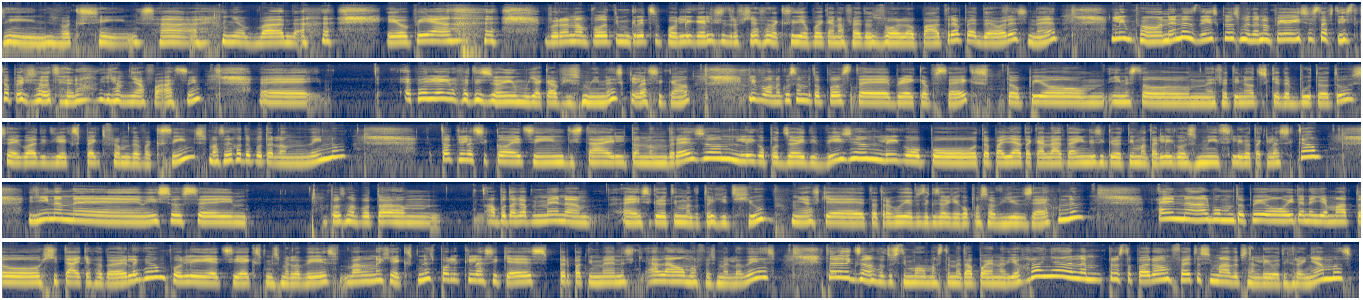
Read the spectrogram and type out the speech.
Vaccines, vaccines, vaccines. Α, μια μπάντα η οποία μπορώ να πω ότι μου κράτησε πολύ καλή συντροφιά στα ταξίδια που έκανα φέτος Βόλο Πάτρα, πέντε ώρες, ναι. Λοιπόν, ένας δίσκος με τον οποίο ίσως ταυτίστηκα περισσότερο για μια φάση. Ε, ε, περιέγραφε τη ζωή μου για κάποιους μήνες, κλασικά. Λοιπόν, ακούσαμε το post ε, Breakup Sex, το οποίο είναι στον φετινό τους και τεμπούτο τους σε What Did You Expect From The Vaccines. Μας έρχονται από το Λονδίνο. Το κλασικό έτσι indie style των Λονδρέζων, λίγο από Joy Division, λίγο από τα παλιά τα καλά τα indie συγκροτήματα, λίγο Smith, λίγο τα κλασικά. Γίνανε ίσως, ε, πώς να πω, τα, από τα αγαπημένα ε, συγκροτήματα το YouTube, μιας και τα τραγούδια τους δεν ξέρω και εγώ πόσα views έχουν. Ένα άλμπουμ το οποίο ήταν γεμάτο χιτάκια θα το έλεγα, πολύ έτσι έξυπνες μελωδίες, μάλλον όχι έξυπνες, πολύ κλασικές, περπατημένες αλλά όμορφες μελωδίες. Τώρα δεν ξέρω αν θα τους θυμόμαστε μετά από ένα-δύο χρόνια, αλλά προς το παρόν φέτος σημάδεψαν λίγο τη χρονιά μας.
